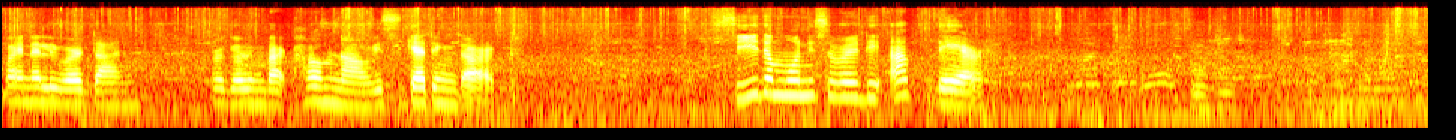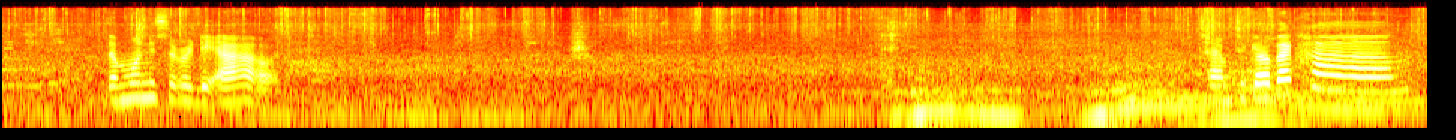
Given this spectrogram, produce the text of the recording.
Finally, we're done. We're going back home now. It's getting dark. See, the moon is already up there. The moon is already out. Time to go back home.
